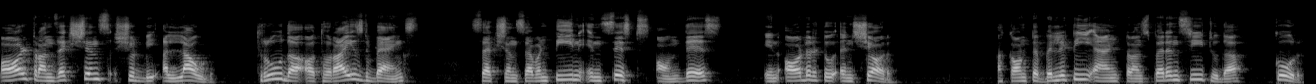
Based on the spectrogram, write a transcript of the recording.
all transactions should be allowed through the authorized banks. Section 17 insists on this in order to ensure accountability and transparency to the core.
